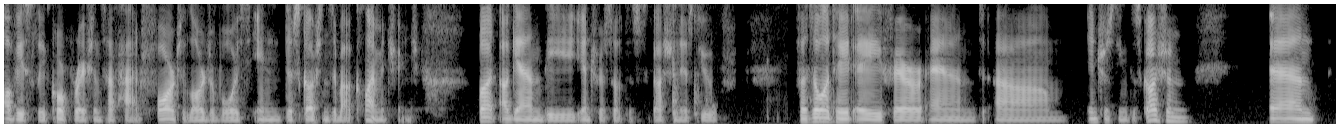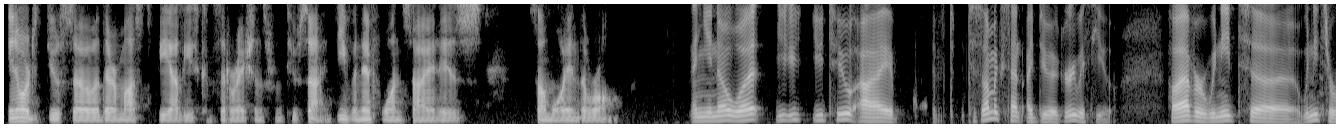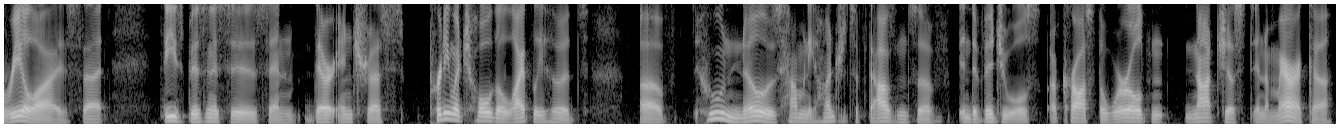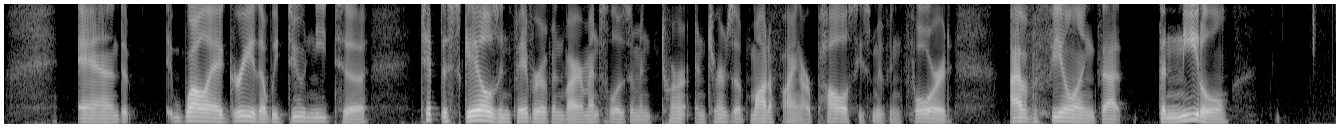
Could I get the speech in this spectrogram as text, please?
obviously corporations have had far too large a voice in discussions about climate change. But again, the interest of this discussion is to facilitate a fair and um, interesting discussion. And in order to do so, there must be at least considerations from two sides, even if one side is somewhat in the wrong. And you know what, you you two, I to some extent I do agree with you. However, we need to we need to realize that these businesses and their interests pretty much hold the livelihoods of who knows how many hundreds of thousands of individuals across the world, not just in America. And while I agree that we do need to tip the scales in favor of environmentalism in, ter- in terms of modifying our policies moving forward, I have a feeling that the needle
